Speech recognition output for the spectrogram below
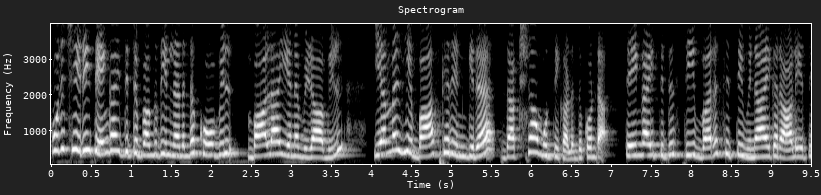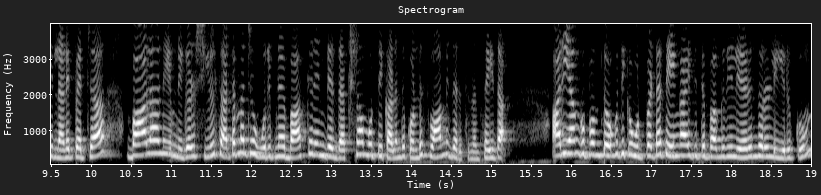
புதுச்சேரி தேங்காய்திட்டு பகுதியில் நடந்த கோவில் பாலா என விழாவில் எம்எல்ஏ பாஸ்கர் என்கிற தக்ஷணாமூர்த்தி கலந்து கொண்டார். தேங்காய்திட்டு ஸ்ரீ வரசித்தி விநாயகர் ஆலயத்தில் நடைபெற்ற பாலாலயம் நிகழ்ச்சியில் சட்டமன்ற உறுப்பினர் பாஸ்கர் என்கிற தக்ஷணாமூர்த்தி கலந்து கொண்டு சுவாமி தரிசனம் செய்தார். அரியாங்குப்பம் தொகுதிக்கு உட்பட்ட தேங்காய்திட்டு பகுதியில் எழுந்தொருளி இருக்கும்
